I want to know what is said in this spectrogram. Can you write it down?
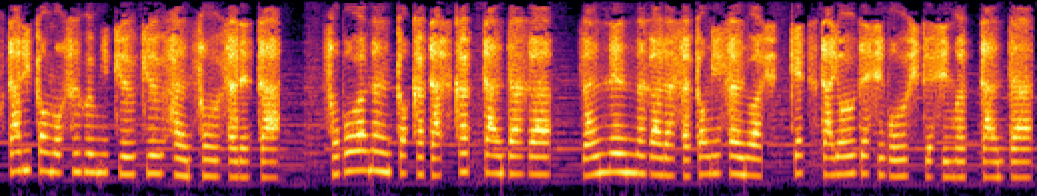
二人ともすぐに救急搬送された。祖母はなんとか助かったんだが、残念ながら里美さんは出血多量で死亡してしまったんだ。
